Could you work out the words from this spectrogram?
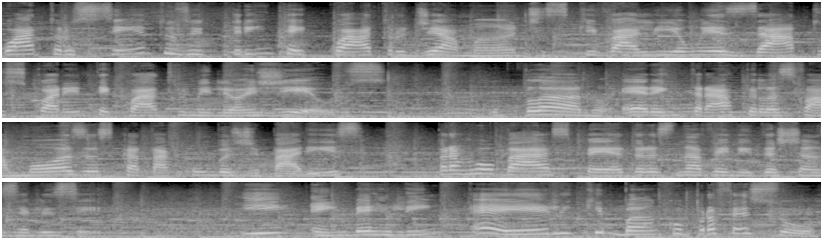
434 diamantes que valiam exatos 44 milhões de euros. O plano era entrar pelas famosas catacumbas de Paris para roubar as pedras na Avenida Champs-Élysées. E, em Berlim, é ele que banca o professor,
